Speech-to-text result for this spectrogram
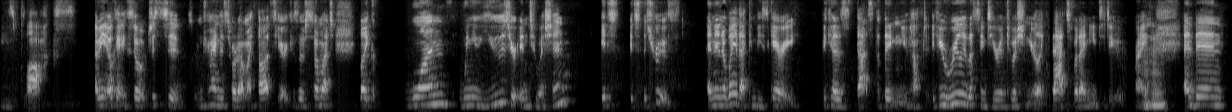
these blocks? I mean, okay, so just to, I'm trying to sort out my thoughts here because there's so much. Like, one, when you use your intuition, it's it's the truth and in a way, that can be scary because that's the thing you have to, if you're really listening to your intuition, you're like, that's what I need to do. Right. Mm-hmm. And then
